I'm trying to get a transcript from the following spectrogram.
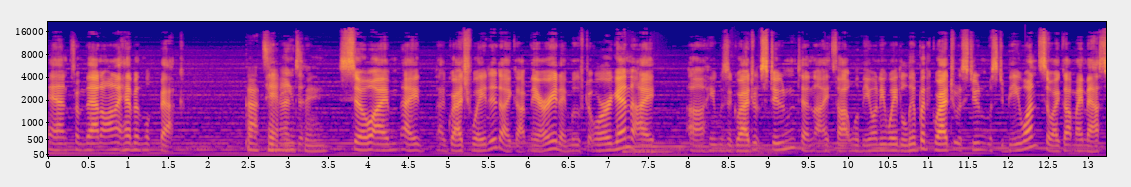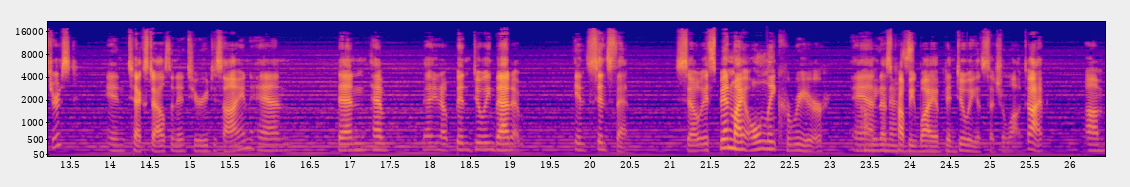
And from that on, I haven't looked back. That's And- amazing. So I, I, I graduated, I got married, I moved to Oregon. I, uh, he was a graduate student, and I thought, well, the only way to live with a graduate student was to be one. So I got my master's in textiles and interior design, and then have, you know, been doing that uh, in since then. So it's been my only career, and that's goodness. probably why I've been doing it such a long time. Um,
